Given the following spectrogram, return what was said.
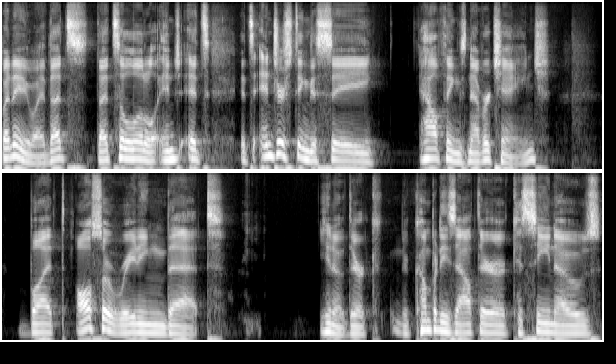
but anyway, that's that's a little. In, it's it's interesting to see how things never change, but also reading that you know, there there are companies out there, casinos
